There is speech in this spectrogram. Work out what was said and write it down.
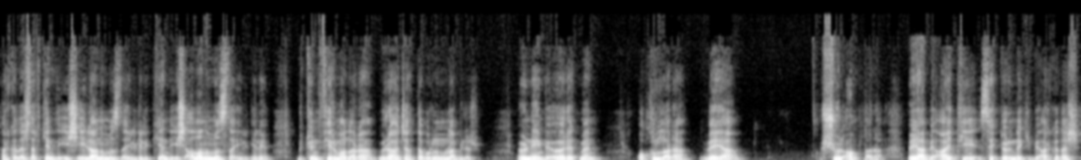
Arkadaşlar kendi iş ilanımızla ilgili, kendi iş alanımızla ilgili bütün firmalara müracaatta bulunulabilir. Örneğin bir öğretmen okullara veya Schulamtlara veya bir IT sektöründeki bir arkadaş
